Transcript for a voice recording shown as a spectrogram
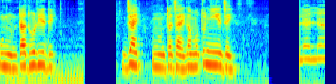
উনুনটা ধরিয়ে দিই যাই উনুনটা জায়গা মতো নিয়ে যাই। লা লা,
